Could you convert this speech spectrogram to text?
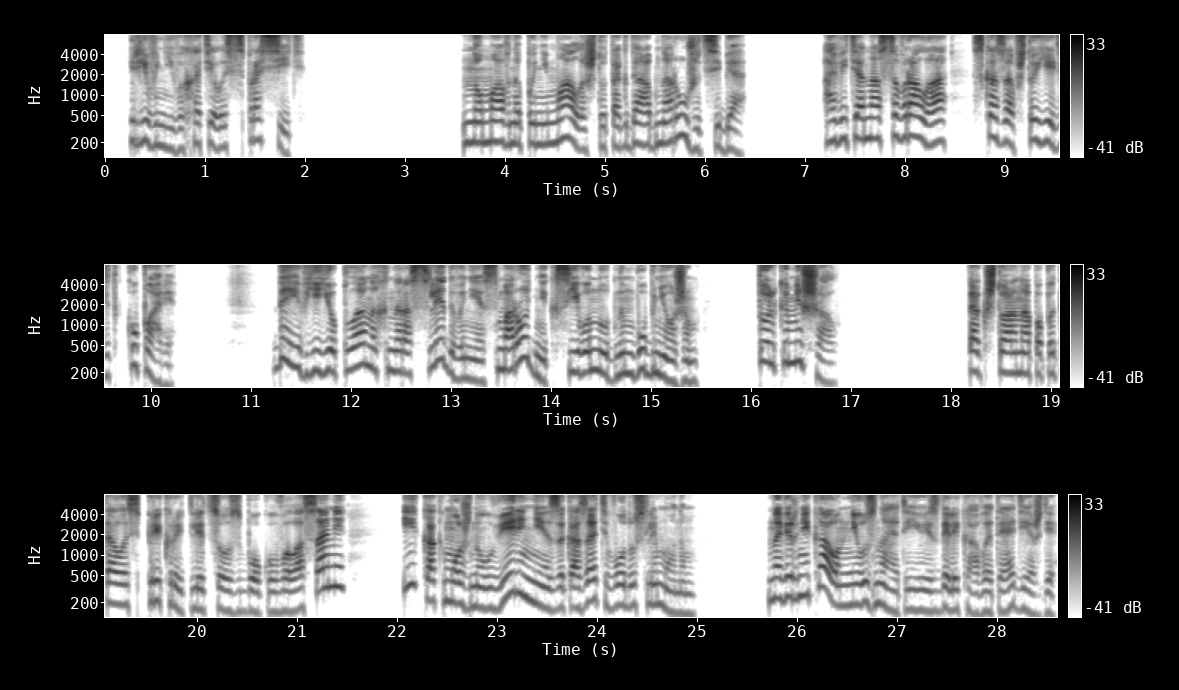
— ревниво хотелось спросить. Но Мавна понимала, что тогда обнаружит себя. А ведь она соврала, сказав, что едет к Купаве. Да и в ее планах на расследование Смородник с его нудным бубнежем только мешал так что она попыталась прикрыть лицо сбоку волосами и как можно увереннее заказать воду с лимоном. Наверняка он не узнает ее издалека в этой одежде.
